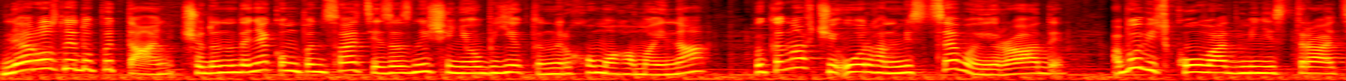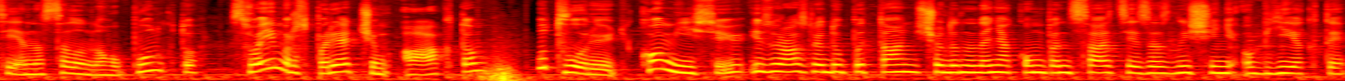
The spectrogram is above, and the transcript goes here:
Для розгляду питань щодо надання компенсації за знищені об'єкти нерухомого майна виконавчий орган місцевої ради або військова адміністрація населеного пункту своїм розпорядчим актом утворюють комісію із розгляду питань щодо надання компенсації за знищені об'єкти,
